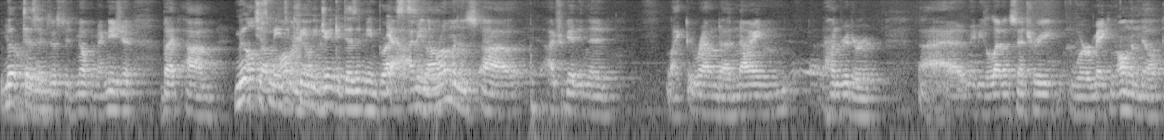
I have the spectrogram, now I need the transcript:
Milk know, doesn't- existed, milk and magnesia, but um, Milk just means a creamy milk. drink. It doesn't mean Yeah. I mean, the all. Romans, uh, I forget, in the like around uh, 900 or uh, maybe 11th century, were making almond milk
